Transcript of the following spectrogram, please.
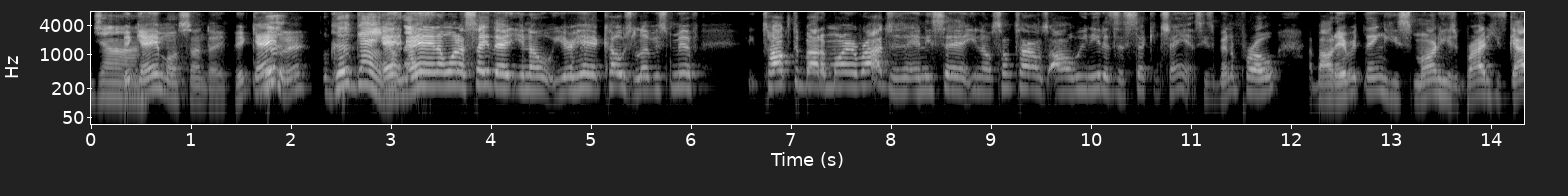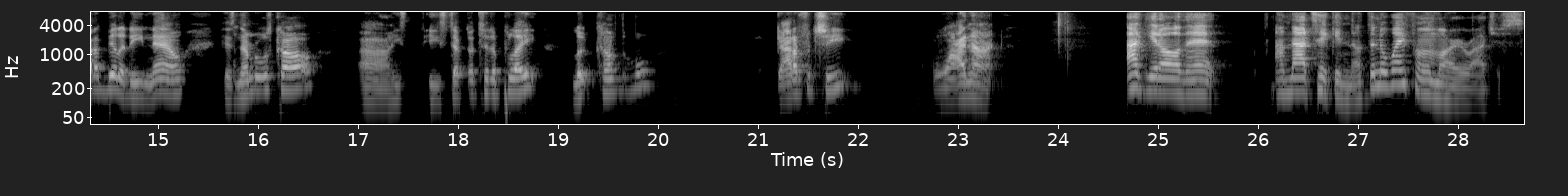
John, big game on Sunday. Big game, good, man. Good game. And, and I want to say that you know your head coach Lovie Smith he talked about Amari Rodgers and he said, you know, sometimes all we need is a second chance. He's been a pro about everything. He's smart, he's bright, he's got ability. Now his number was called. Uh, he he stepped up to the plate, looked comfortable, got it for cheap. Why not? I get all that. I'm not taking nothing away from Amari Rodgers.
